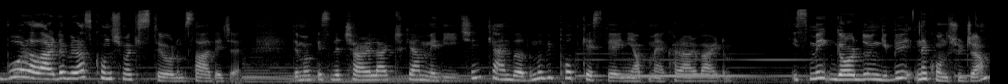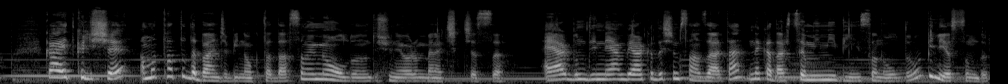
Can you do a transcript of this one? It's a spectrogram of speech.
Bu aralarda biraz konuşmak istiyorum sadece. Demokraside çareler tükenmediği için kendi adıma bir podcast yayını yapmaya karar verdim. İsmi gördüğün gibi ne konuşacağım? Gayet klişe ama tatlı da bence bir noktada. Samimi olduğunu düşünüyorum ben açıkçası. Eğer bunu dinleyen bir arkadaşımsan zaten ne kadar samimi bir insan olduğumu biliyorsundur.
